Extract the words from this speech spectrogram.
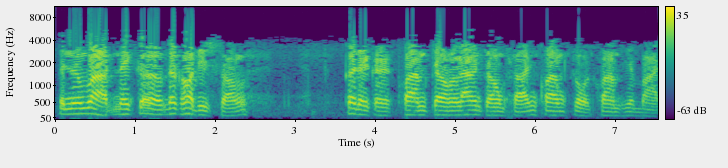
เป็นนว่าในข้อที่สอง ก็ได้เกิดความจองล้างจองผลาญความโกรธความพยาบาท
